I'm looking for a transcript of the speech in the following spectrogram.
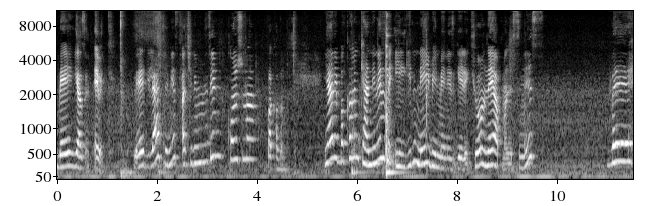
Ve yazın. Evet. Ve dilerseniz açılımımızın konusuna bakalım. Yani bakalım kendinizle ilgili neyi bilmeniz gerekiyor, ne yapmalısınız ve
